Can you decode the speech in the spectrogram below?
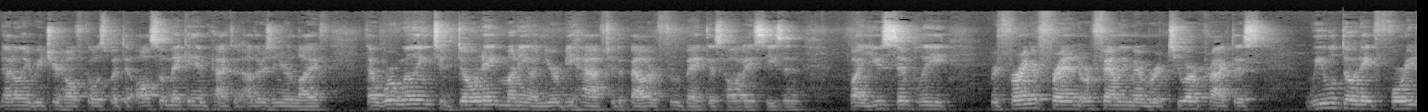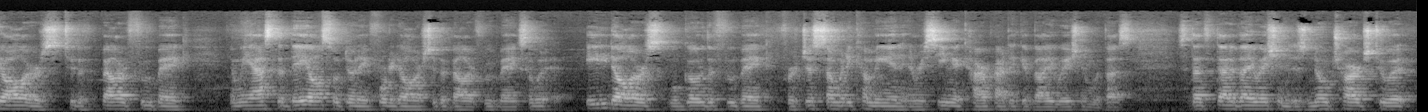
not only reach your health goals, but to also make an impact on others in your life, that we're willing to donate money on your behalf to the Ballard Food Bank this holiday season by you simply referring a friend or family member to our practice. We will donate $40 to the Ballard Food Bank, and we ask that they also donate $40 to the Ballard Food Bank. So $80 will go to the food bank for just somebody coming in and receiving a chiropractic evaluation with us. So that, that evaluation is no charge to it,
